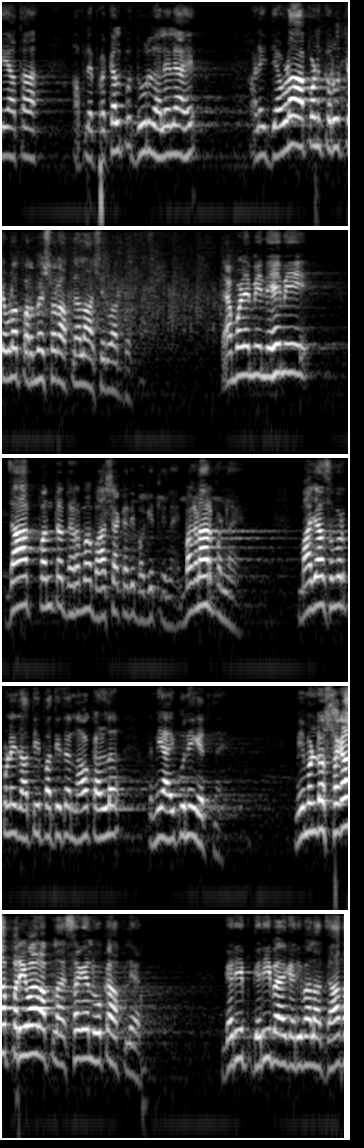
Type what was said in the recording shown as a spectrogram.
ते आता आपले प्रकल्प दूर झालेले आहेत. आणि जेवढा आपण करू तेवढा परमेश्वर आपल्याला आशीर्वाद देतो. त्यामुळे मी नेहमी जात पंथ धर्म भाषा कधी बघितली नाही. बघणार पण नाही. माझ्यासमोर कोणी जातीपातीचं नाव काढलं तर मी ऐकूनही घेत नाही. मी म्हणतो सगळा परिवार आपला आहे सगळे लोक आपले आहेत. गरीब गरीब आहे गरीबाला जात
